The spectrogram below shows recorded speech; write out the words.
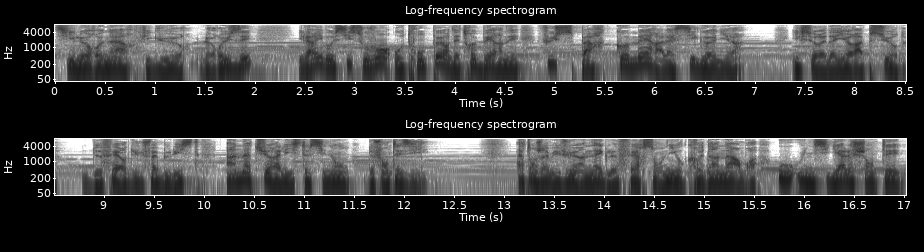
Si le renard figure le rusé, il arrive aussi souvent au trompeur d'être berné, fût-ce par commère à la cigogne. Il serait d'ailleurs absurde de faire du fabuliste un naturaliste sinon de fantaisie. A-t-on jamais vu un aigle faire son nid au creux d'un arbre ou une cigale chanter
